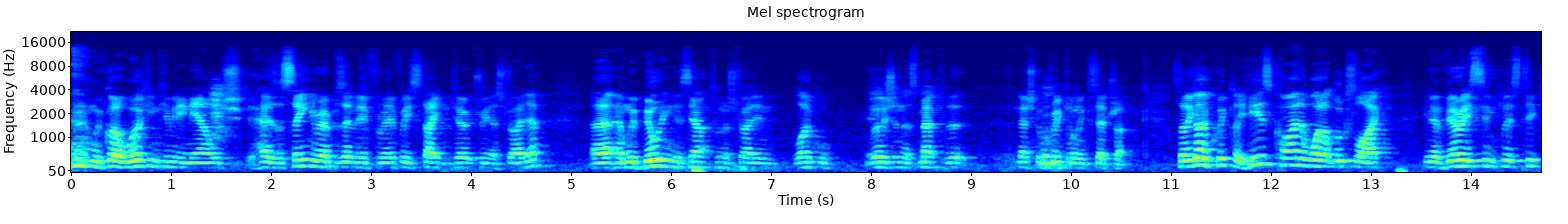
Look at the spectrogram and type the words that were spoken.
We've got a working committee now which has a senior representative from every state and territory in Australia, uh, and we're building this out to an Australian local version that's mapped to the national curriculum, etc. So to go quickly, here's kind of what it looks like in a very simplistic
